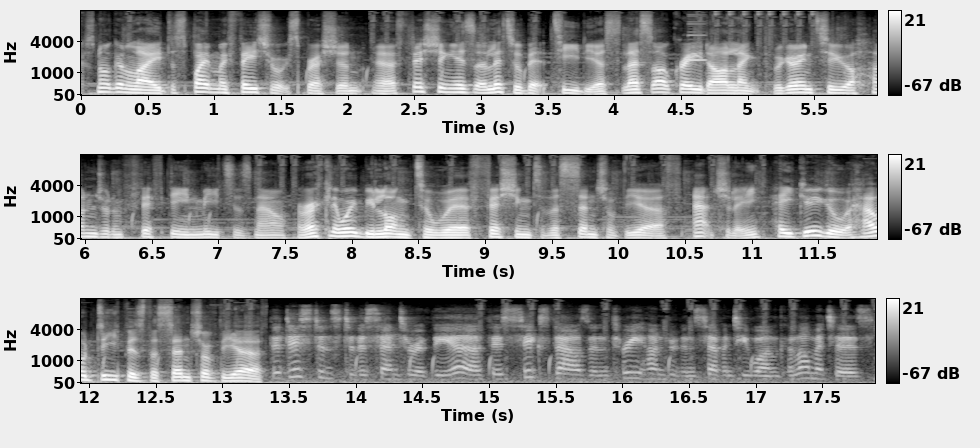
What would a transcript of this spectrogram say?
It's not going to lie, despite my face facial expression. Uh, fishing is a little bit tedious. Let's upgrade our length. We're going to 115 meters now. I reckon it won't be long till we're fishing to the center of the earth. Actually, hey Google, how deep is the center of the earth? The distance to the center of the earth is 6,371 kilometers.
